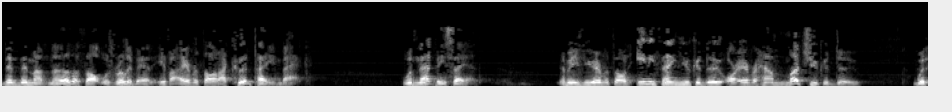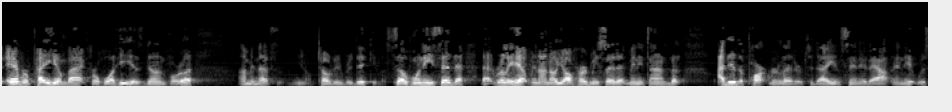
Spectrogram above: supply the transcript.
then, then my, my other thought was really bad. If I ever thought I could pay Him back, wouldn't that be sad? I mean, if you ever thought anything you could do or ever how much you could do would ever pay him back for what he has done for us. I mean, that's, you know, totally ridiculous. So when he said that, that really helped me, and I know y'all have heard me say that many times, but I did the partner letter today and sent it out, and it was,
